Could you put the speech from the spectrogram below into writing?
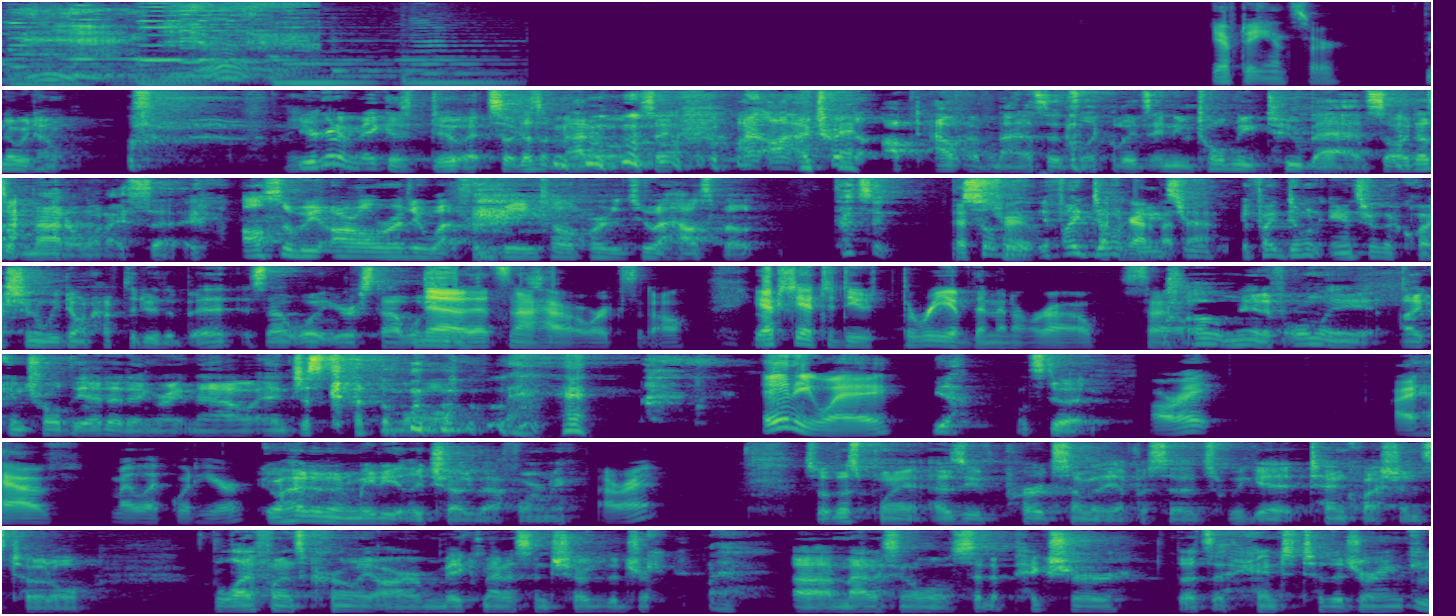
Hmm, yeah. You have to answer. No, we don't. You're going to make us do it, so it doesn't matter what we say. I, I, I tried to opt out of Madison's liquids, and you told me too bad, so it doesn't matter what I say. Also, we are already wet from being teleported to a houseboat. That's a That's so true. If I I don't forgot about answer, that. if I don't answer the question, we don't have to do the bit. Is that what you're establishing? No, that's not how it works at all. You actually have to do three of them in a row. So Oh man, if only I controlled the editing right now and just cut them all. anyway, yeah, let's do it. all right. I have my liquid here. Go ahead and immediately chug that for me. All right. So at this point, as you've heard some of the episodes, we get 10 questions total. The lifelines currently are make Madison chug the drink. Uh, Madison will send a picture that's a hint to the drink.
